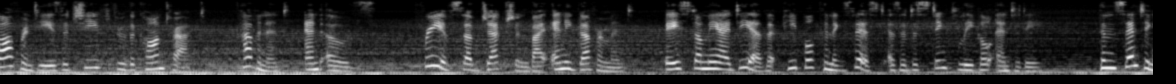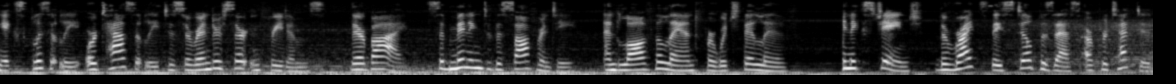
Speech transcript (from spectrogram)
Sovereignty is achieved through the contract, covenant, and oaths. Free of subjection by any government, based on the idea that people can exist as a distinct legal entity. Consenting explicitly or tacitly to surrender certain freedoms, thereby submitting to the sovereignty and law of the land for which they live. In exchange, the rights they still possess are protected,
